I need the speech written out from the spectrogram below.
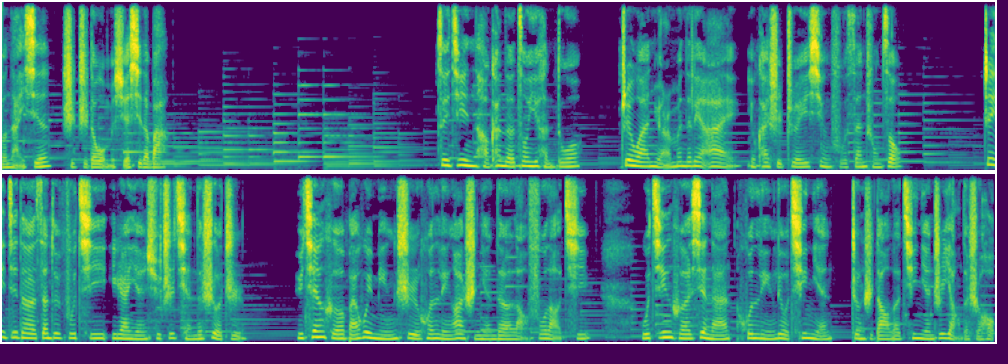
有哪一些是值得我们学习的吧。最近好看的综艺很多，追完女儿们的恋爱，又开始追幸福三重奏。这一季的三对夫妻依然延续之前的设置。于谦和白慧明是婚龄二十年的老夫老妻，吴京和谢楠婚龄六七年，正是到了七年之痒的时候。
